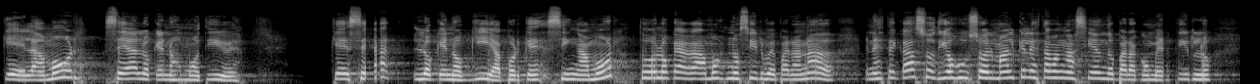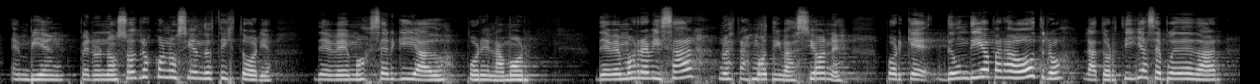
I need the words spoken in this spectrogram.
que el amor sea lo que nos motive, que sea lo que nos guía, porque sin amor todo lo que hagamos no sirve para nada. En este caso Dios usó el mal que le estaban haciendo para convertirlo en bien, pero nosotros conociendo esta historia debemos ser guiados por el amor. Debemos revisar nuestras motivaciones, porque de un día para otro la tortilla se puede dar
